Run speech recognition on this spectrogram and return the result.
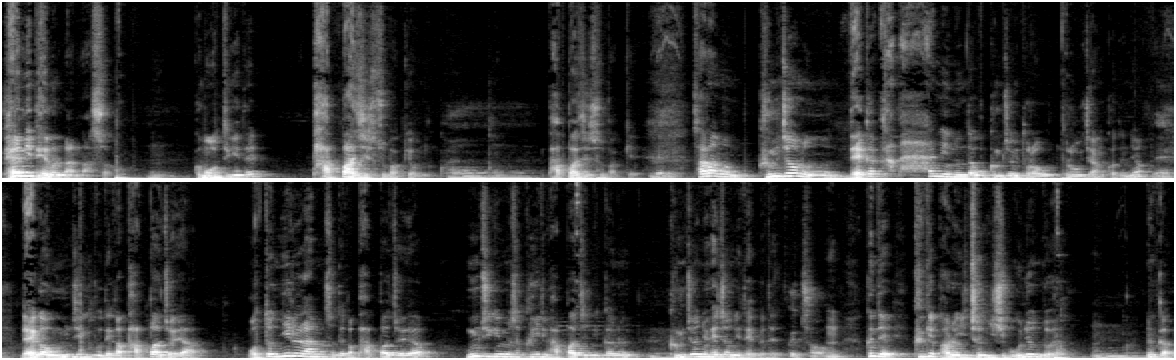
뱀이 뱀을 만났어. 음. 그럼 어떻게 돼? 바빠질 수밖에 없는 거야. 어, 바빠질 수밖에. 네. 사람은 금전은 내가 가만히 있는다고 금전이 돌아오, 들어오지 않거든요. 네. 내가 움직이고 내가 바빠져야 어떤 일을 하면서 내가 바빠져야 움직이면서 그 일이 바빠지니까는 음. 금전이 회전이 되거든. 그쵸. 음. 근데 그게 바로 2025년도야. 음, 그러니까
